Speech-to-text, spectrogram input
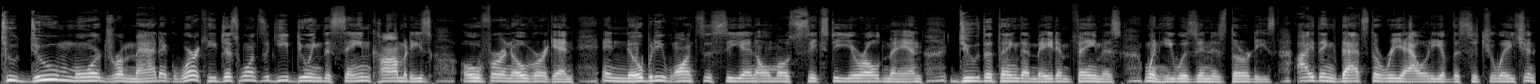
to do more dramatic work. He just wants to keep doing the same comedies over and over again, and nobody wants to see an almost 60 year old man do the thing that made him famous when he was in his 30s. I think that's the reality of the situation,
